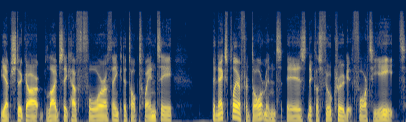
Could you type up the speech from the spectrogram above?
Yep, Stuttgart, Leipzig have four, I think, in the top 20. The next player for Dortmund is Niclas Füllkrug at 48,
